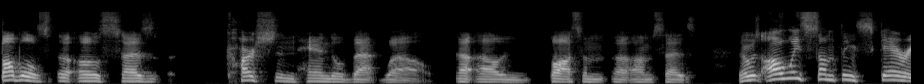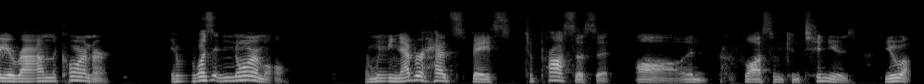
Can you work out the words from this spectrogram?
Bubbles uh, says Carson handled that well. Uh, and Blossom uh, um, says there was always something scary around the corner. It wasn't normal, and we never had space to process it. Aw, and Blossom continues. You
